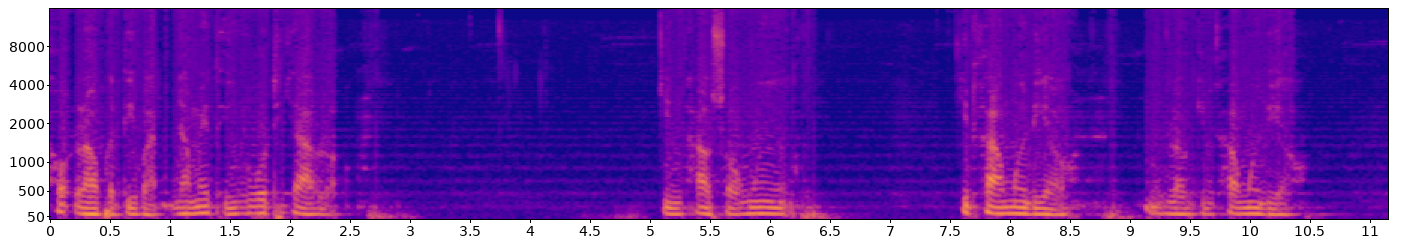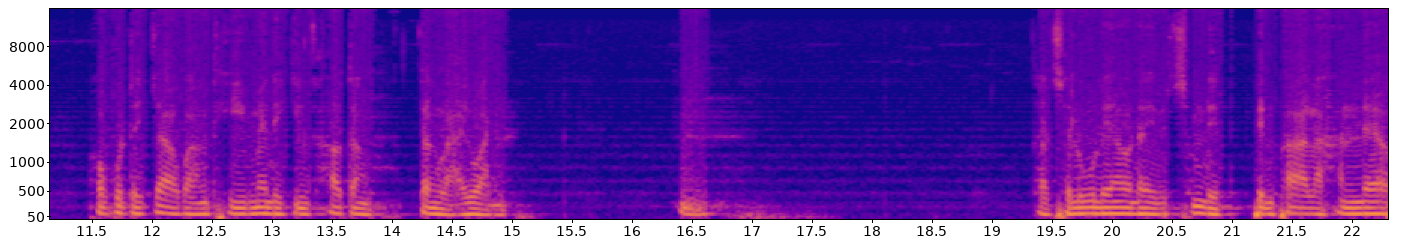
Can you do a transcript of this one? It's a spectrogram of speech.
เราเราปฏิบัติยังไม่ถึงพระพุทธเจ้าหรอก กินข้าวสองมือกินข้าวมือเดียว เรากินข้าวมือเดียวพระพุทธเจ้าบางทีไม่ได้กินข้าวตั้งตั้งหลายวันตัดสรู้แล้วได้สำเร็จเป็นพระอรหันต์แล้ว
